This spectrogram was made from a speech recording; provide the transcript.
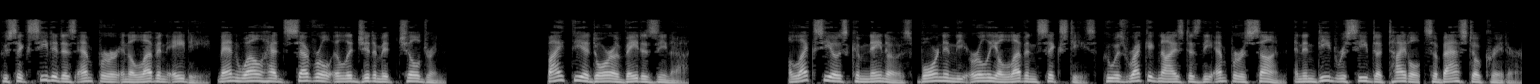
who succeeded as emperor in 1180. Manuel had several illegitimate children. By Theodora Vatatzina, Alexios Komnenos born in the early 1160s, who was recognized as the emperor's son, and indeed received a title Sebastocrator.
